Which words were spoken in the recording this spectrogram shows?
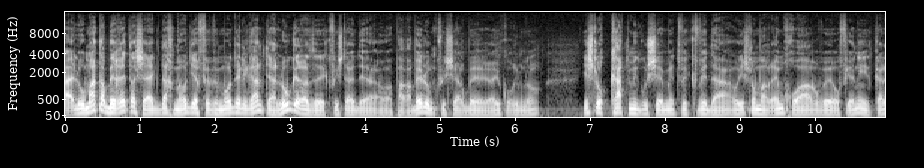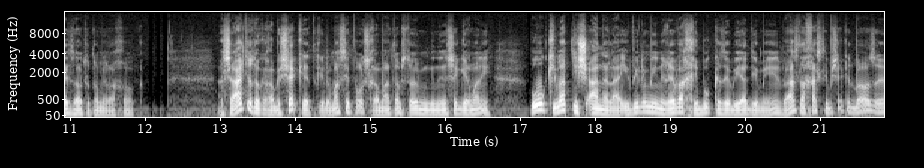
לעומת הברטה שהיה אקדח מאוד יפה ומאוד אליגנטי, הלוגר הזה, כפי שאתה יודע, או הפרבלום, כפי שהרבה היו קוראים לו, יש לו כת מגושמת וכבדה, או יש לו מראה מכוער ואופייני, קל לזהות אותו מרחוק. אז שאלתי אותו ככה בשקט, כאילו, מה הסיפור שלך? מה אתה מסתובב עם נשק גרמני? הוא כמעט נשען עליי, הביא לי מין רווח חיבוק כזה ביד ימין, ואז לחשתי בשקט באוזן.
